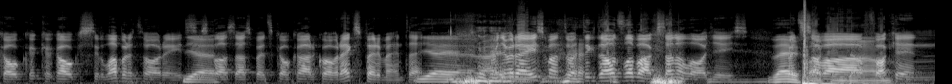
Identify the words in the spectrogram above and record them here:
kaut, ka, ka kaut kas ir laboratorijā, tas yeah. izklausās pēc kaut kā, ar ko var eksperimentēt. Jā, jā, jā. Viņi varēja izmantot tik daudz labākas analoģijas. Very bet savā fucking,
